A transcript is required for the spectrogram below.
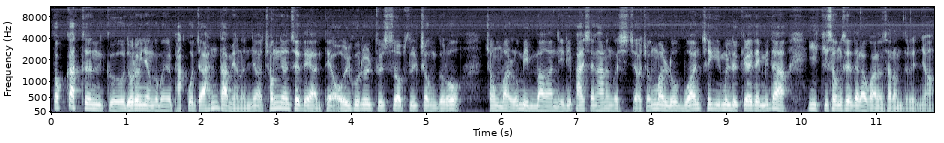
똑같은 그 노령연금을 받고자 한다면은요, 청년 세대한테 얼굴을 들 수 없을 정도로 정말로 민망한 일이 발생하는 것이죠. 정말로 무한 책임을 느껴야 됩니다. 이 기성세대라고 하는 사람들은요.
